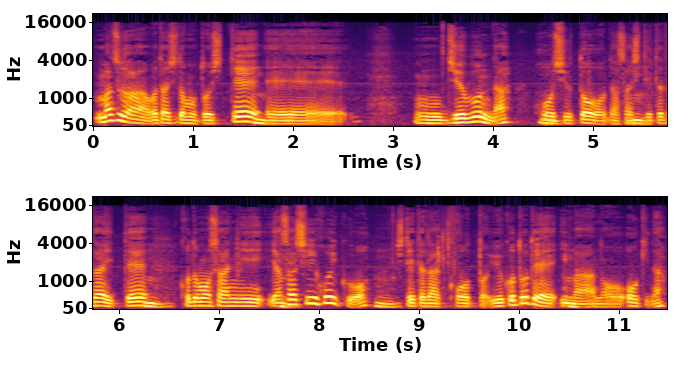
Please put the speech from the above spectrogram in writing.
まずは私どもとして、うん、えー、うん、十分な報酬等を出させていただいて、うん、子どもさんに優しい保育をしていただこうということで、今、あの大きな、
